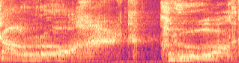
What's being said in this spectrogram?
skull rohak. Kruk.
